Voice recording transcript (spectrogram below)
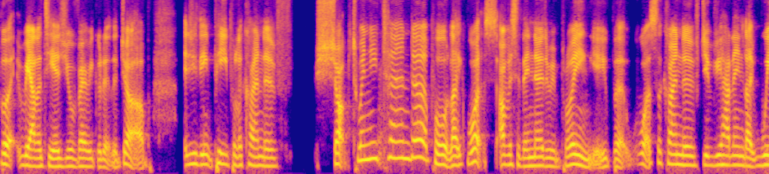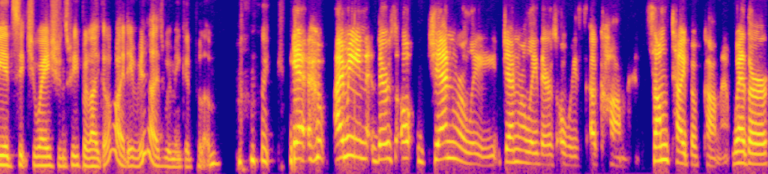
but reality is you're very good at the job. Do you think people are kind of shocked when you turned up? Or like what's obviously they know they're employing you but what's the kind of have you had any like weird situations people like oh i didn't realize women could plumb. Like yeah i mean there's generally generally there's always a comment some type of comment whether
